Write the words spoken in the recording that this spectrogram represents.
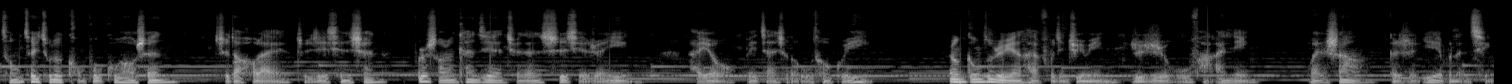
从最初的恐怖哭号声，直到后来直接现身，不少人看见全身是血人影，还有被斩首的无头鬼影，让工作人员和附近居民日日无法安宁，晚上更是夜不能寝。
